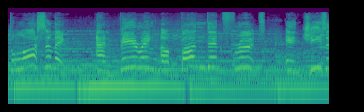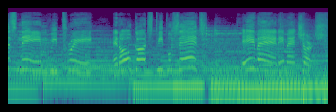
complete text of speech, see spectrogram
blossoming, and bearing abundant fruit. In Jesus' name we pray. And all God's people said, Amen. Amen, church.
